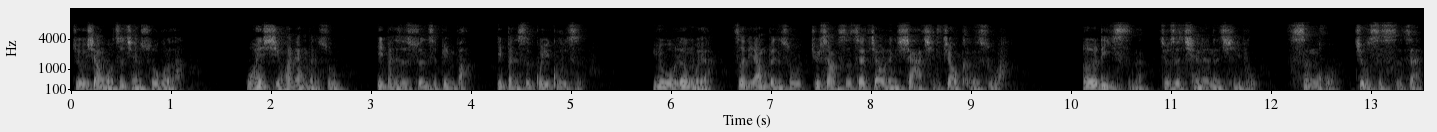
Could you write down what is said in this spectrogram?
就像我之前说过的，我很喜欢两本书，一本是《孙子兵法》，一本是《鬼谷子》，因为我认为啊，这两本书就像是在教人下棋的教科书啊。而历史呢，就是前人的棋谱，生活就是实战。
